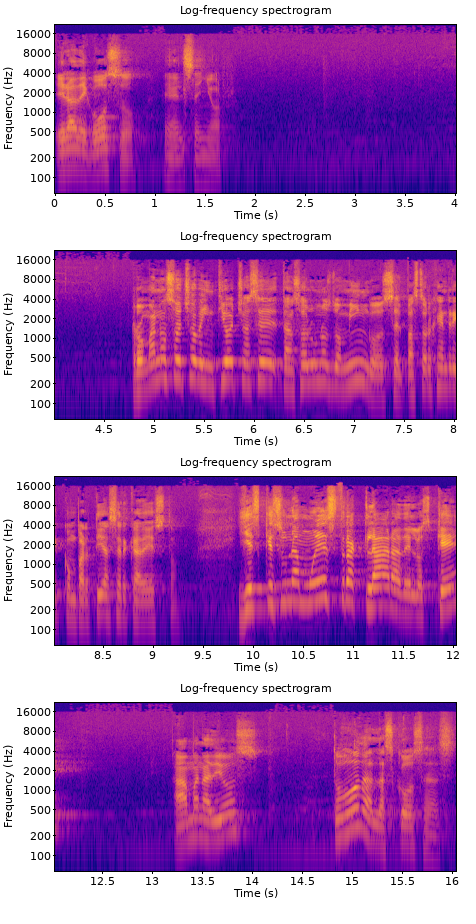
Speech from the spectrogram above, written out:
era de gozo en el Señor. Romanos 8:28, hace tan solo unos domingos, el pastor Henry compartía acerca de esto. Y es que es una muestra clara de los que aman a Dios Todas las cosas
